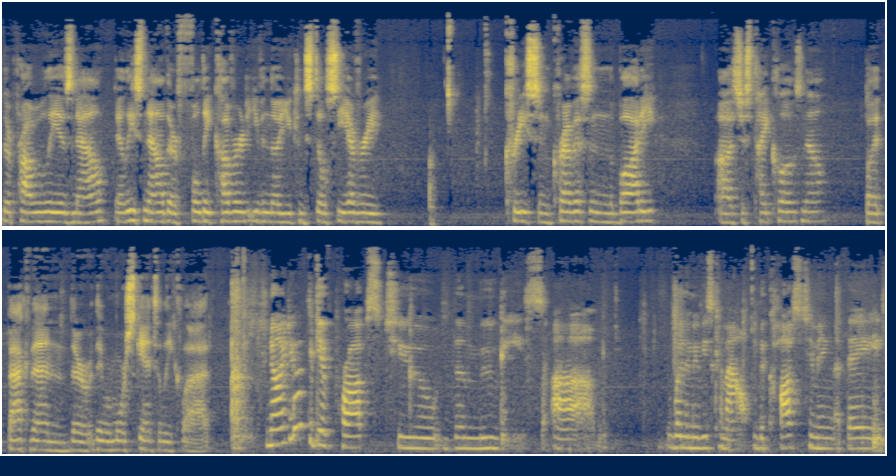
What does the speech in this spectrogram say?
there probably is now. At least now they're fully covered, even though you can still see every crease and crevice in the body. Uh, it's just tight clothes now. But back then, they were more scantily clad. No, I do have to give props to the movies. Um, when the movies come out, the costuming that they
